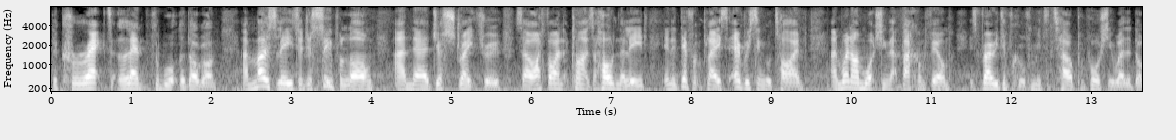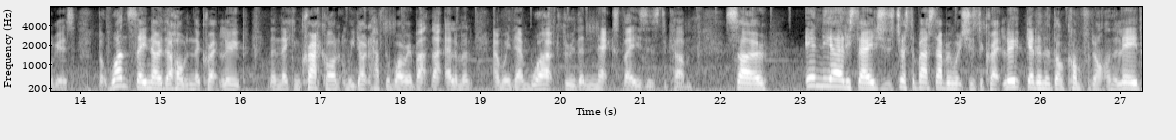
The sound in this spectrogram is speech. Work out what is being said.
the correct length to walk the dog on. And most leads are just super long and they're just straight through. So I find that clients are holding the lead in a different place every single time. And when I'm watching that back on film, it's very difficult for me to tell proportionally where the dog is. But once they know they're holding the correct loop, then they can crack on and we don't have to worry about that element. And we then work through the next phases to come. So in the early stages, it's just about stabbing which is the correct loop, getting the dog confident on the lead.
